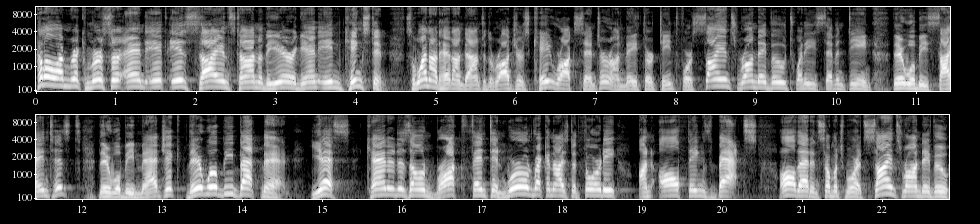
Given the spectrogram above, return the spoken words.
Hello, I'm Rick Mercer, and it is science time of the year again in Kingston. So why not head on down to the Rogers K-Rock Center on May 13th for Science Rendezvous 2017. There will be scientists, there will be magic, there will be Batman. Yes, Canada's own Brock Fenton, world-recognized authority on all things bats. All that and so much more at Science Rendezvous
